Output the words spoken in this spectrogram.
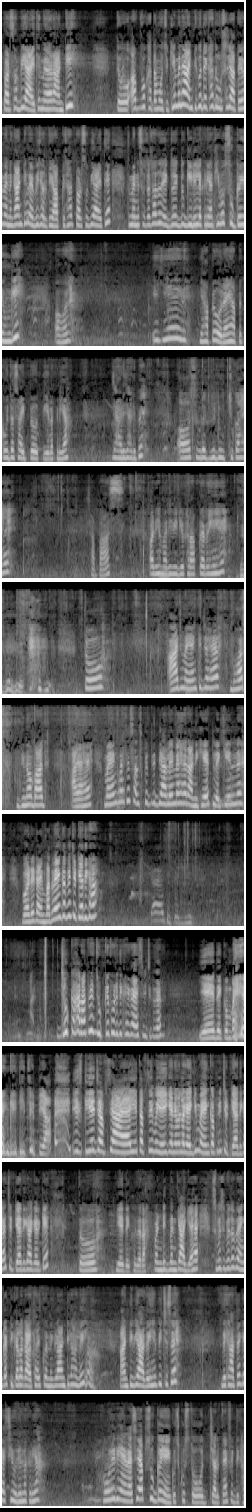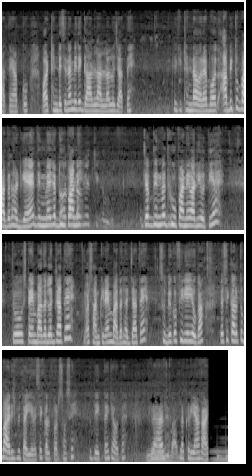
परसों भी आए थे मैं और आंटी। तो अब वो खत्म हो चुकी है। मैंने आंटी को देखा दूर से जाते हुए। मैंने कहा, आंटी, मैं भी चलती हूँ आपके साथ। परसों भी आए थे। तो मैंने सोचा था तो एक दो एक दो गीली लकड़ियाँ थी, वो सूख गई होंगी। और ये यहाँ पे हो रहा है। यहाँ पे कोई साइड पे होती है लकड़ियाँ। झाड़ी झाड़ी पे। और सूरज भी डूब चुका है। शाबाश। और ये हमारी वीडियो खराब कर रहे हैं। तो आज मयंक जो है, बहुत दिनों बाद आया है। मयंक वैसे संस्कृत विद्यालय में है रानीखेत, लेकिन बड़े टाइम बाद। मयंक अपनी छुट्टियाँ दिखा झुक कहा रहा फिर झुक के थोड़ी दिखेगा ऐसे कर ये देखो मयंक की छुट्टियाँ। इसकी ये जब से आया ये तब से वो यही कहने में लगा कि मयंक अपनी छुट्टियाँ दिखा छुट्टियाँ दिखा करके। तो ये देखो जरा पंडित बन के आ गया है। सुबह सुबह तो भयंकर टीका लगाया था इसको करने के लिए। आंटी कहाँ गई? आंटी भी आ गई है पीछे से। दिखाते हैं कैसी हो रही है लकड़ियाँ। हो ही रही है वैसे अब सूख गई हैं कुछ कुछ तो चलते हैं फिर दिखाते हैं आपको। और ठंडे से ना मेरे गाल लाल लाल हो जाते हैं क्योंकि ठंडा हो रहा है बहुत। अभी तो बादल हट गए हैं दिन में जब धूप आने जब दिन में धूप आने वाली होती है तो उस टाइम बादल लग जाते हैं और शाम के टाइम बादल हट जाते हैं। सुबह को फिर यही होगा। वैसे कल तो बारिश बताई है वैसे कल परसों से। तो देखते हैं क्या होता है। फ़िलहाल लकड़ियाँ काट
